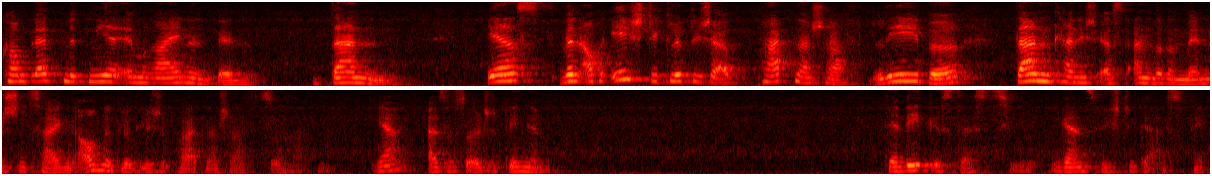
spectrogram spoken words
komplett mit mir im Reinen bin, dann, erst wenn auch ich die glückliche Partnerschaft lebe, dann kann ich erst anderen Menschen zeigen, auch eine glückliche Partnerschaft zu haben. Ja, also solche Dinge. Der Weg ist das Ziel, ein ganz wichtiger Aspekt.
